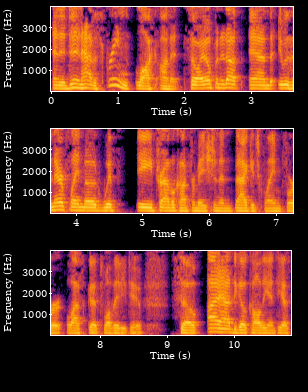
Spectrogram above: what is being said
and it didn't have a screen lock on it. So I opened it up and it was an airplane mode with a travel confirmation and baggage claim for Alaska 1282. So I had to go call the NTS.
